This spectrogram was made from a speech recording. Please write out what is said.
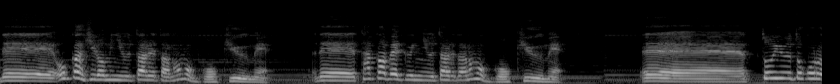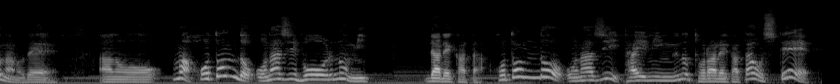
で岡大海に打たれたのも5球目。で高部君に打たれたのも5球目、えー、というところなので、あのまあ、ほとんど同じボールの見られ方。ほとんど同じタイミングの取られ方をして、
